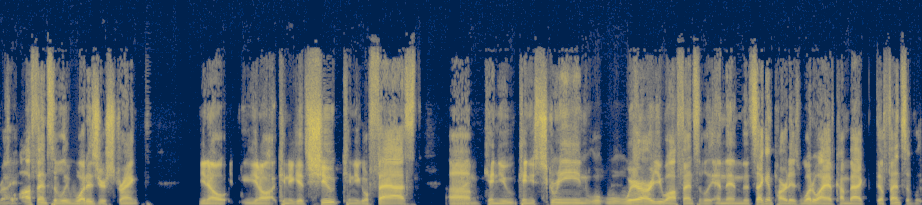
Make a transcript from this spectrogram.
right. So offensively, what is your strength? You know, you know, can you get shoot? Can you go fast? Um, Can you can you screen? W- Where are you offensively? And then the second part is what do I have come back defensively?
